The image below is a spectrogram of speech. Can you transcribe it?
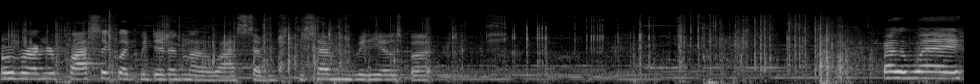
over under plastic like we did in the last 757 videos, but by the way,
